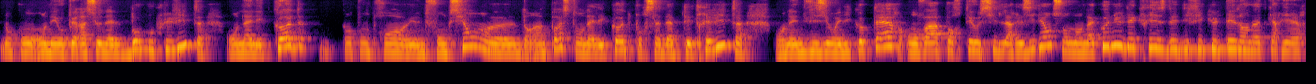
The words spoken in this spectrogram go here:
donc on, est opérationnel beaucoup plus vite. On a les codes quand on prend une fonction dans un poste, on a les codes pour s'adapter très vite. On a une vision hélicoptère. On va apporter aussi de la résilience. On en a connu des crises, des difficultés dans notre carrière.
